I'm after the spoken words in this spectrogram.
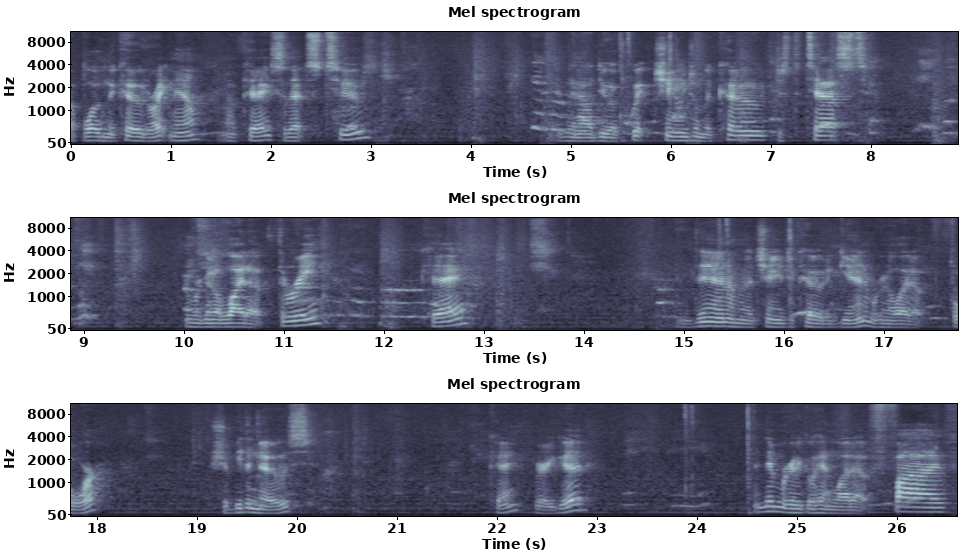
Uploading the code right now. Okay, so that's two. And then I'll do a quick change on the code just to test. And we're going to light up three. Okay. And then I'm going to change the code again. We're going to light up four. Should be the nose. Okay, very good. And then we're going to go ahead and light up five.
